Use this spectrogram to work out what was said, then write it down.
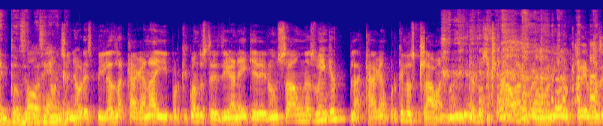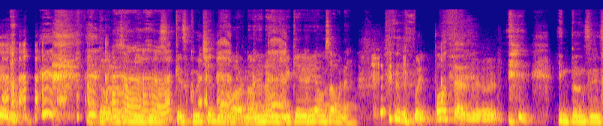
Entonces, básicamente, señores, pilas la cagan ahí porque cuando ustedes digan, hey, quieren un sauna swinger, la cagan porque los clavan, marica. Los clavan, huevón, y no queremos eso. a todos los amigos que escuchen, por favor, no vayan a decir que quieren ir a un sauna. Ni fue putas, huevón. Entonces,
